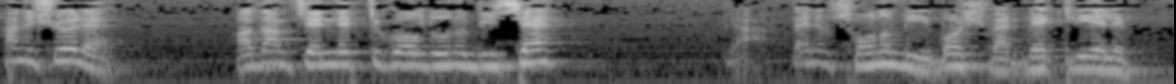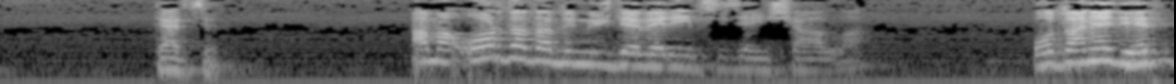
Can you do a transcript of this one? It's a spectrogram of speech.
Hani şöyle adam cennetlik olduğunu bilse ya benim sonum iyi boş ver bekleyelim dersin. Ama orada da bir müjde vereyim size inşallah. O da nedir?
